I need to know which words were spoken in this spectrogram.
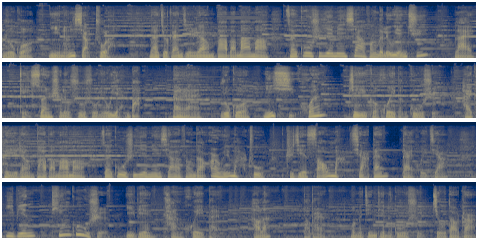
如果你能想出来。那就赶紧让爸爸妈妈在故事页面下方的留言区来给酸石榴叔叔留言吧。当然，如果你喜欢这个绘本故事，还可以让爸爸妈妈在故事页面下方的二维码处直接扫码下单带回家，一边听故事一边看绘本。好了，宝贝儿，我们今天的故事就到这儿，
